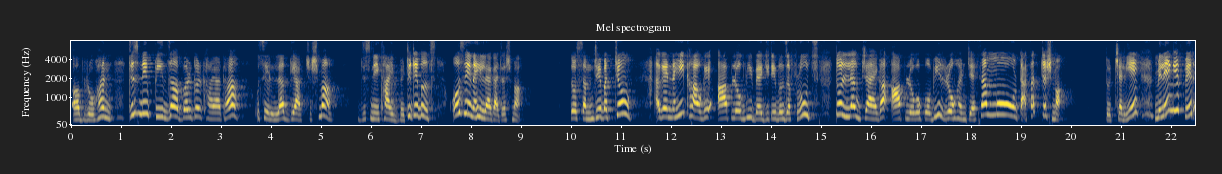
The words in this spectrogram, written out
अब रोहन जिसने पिज़्ज़ा बर्गर खाया था, उसे लग गया चश्मा। जिसने खाई वेजिटेबल्स उसे नहीं लगा चश्मा। तो समझे बच्चों, अगर नहीं खाओगे आप लोग भी वेजिटेबल्स और फ्रूट्स तो लग जाएगा आप लोगों को भी रोहन जैसा मोटा सा चश्मा। तो चलिए, मिलेंगे फिर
